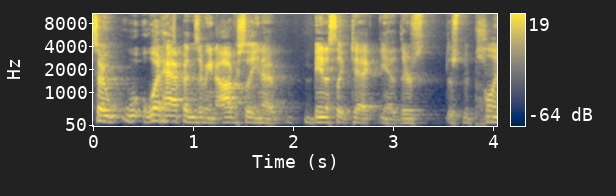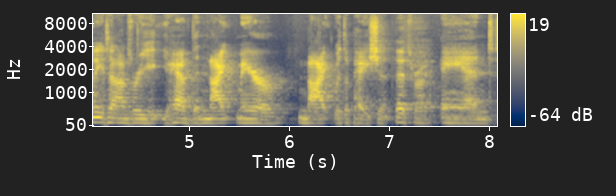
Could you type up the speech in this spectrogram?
So w- what happens? I mean, obviously, you know, being a sleep tech, you know, there's there's been plenty of times where you, you have the nightmare night with the patient. That's right. And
